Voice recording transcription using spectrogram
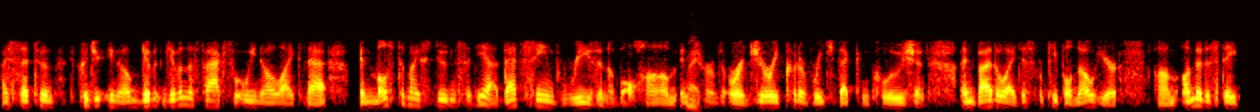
I said to him, "Could you, you know, given given the facts, what we know like that?" And most of my students said, "Yeah, that seemed reasonable." Um, in right. terms, or a jury could have reached that conclusion. And by the way, just for people know here, um, under the state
